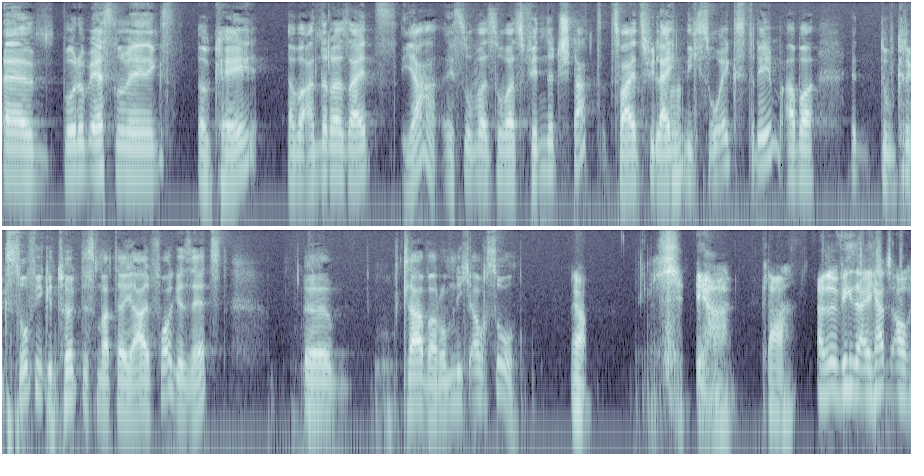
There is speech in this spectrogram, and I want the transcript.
Ähm, wo du im ersten Moment denkst, okay, aber andererseits, ja, ist sowas, sowas findet statt. Zwar jetzt vielleicht Ja. nicht so extrem, aber äh, du kriegst so viel getürktes Material vorgesetzt. Äh, klar, warum nicht auch so? Ja, klar. Also wie gesagt, ich habe es auch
